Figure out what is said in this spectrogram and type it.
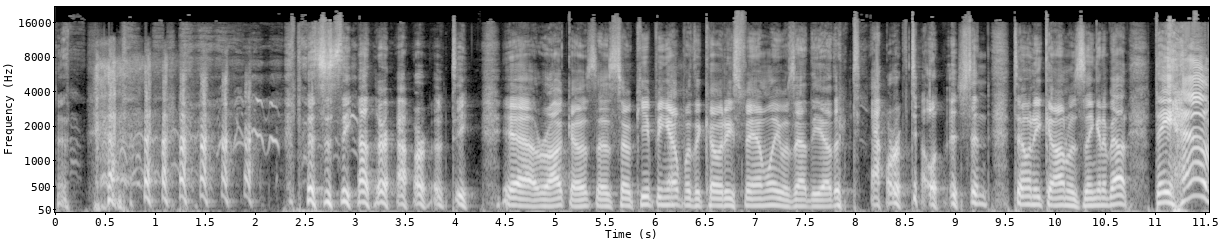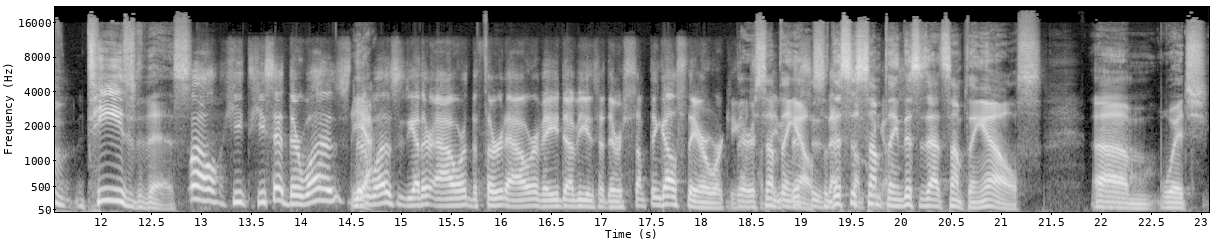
this is the other hour of tea. Yeah, Rocco says so. Keeping up with the Cody's family was at the other hour of television. Tony Khan was thinking about. They have teased this. Well, he he said there was there Yeah. was the other hour, the third hour of AEW, and said there was something else they were working. There on. is So maybe something else. So this is something. else. This is that something else. Um, which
